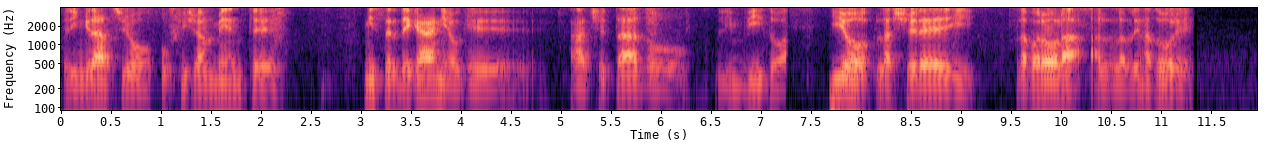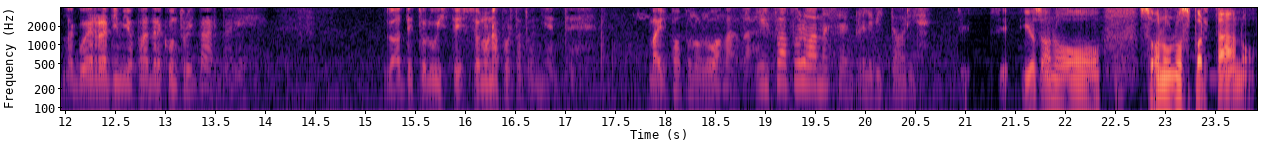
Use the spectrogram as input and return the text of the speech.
ringrazio ufficialmente mister De Canio che ha accettato l'invito. Io lascerei la parola all'allenatore. La guerra di mio padre contro i barbari. Lo ha detto lui stesso, non ha portato a niente. Ma il popolo lo amava. Il popolo ama sempre le vittorie. Sì, sì. Io sono, sono, uno spartano,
